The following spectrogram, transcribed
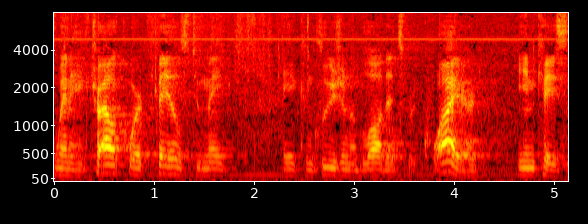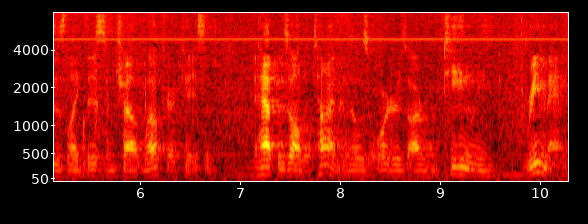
when a trial court fails to make a conclusion of law that's required in cases like this, in child welfare cases, it happens all the time, and those orders are routinely remanded.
